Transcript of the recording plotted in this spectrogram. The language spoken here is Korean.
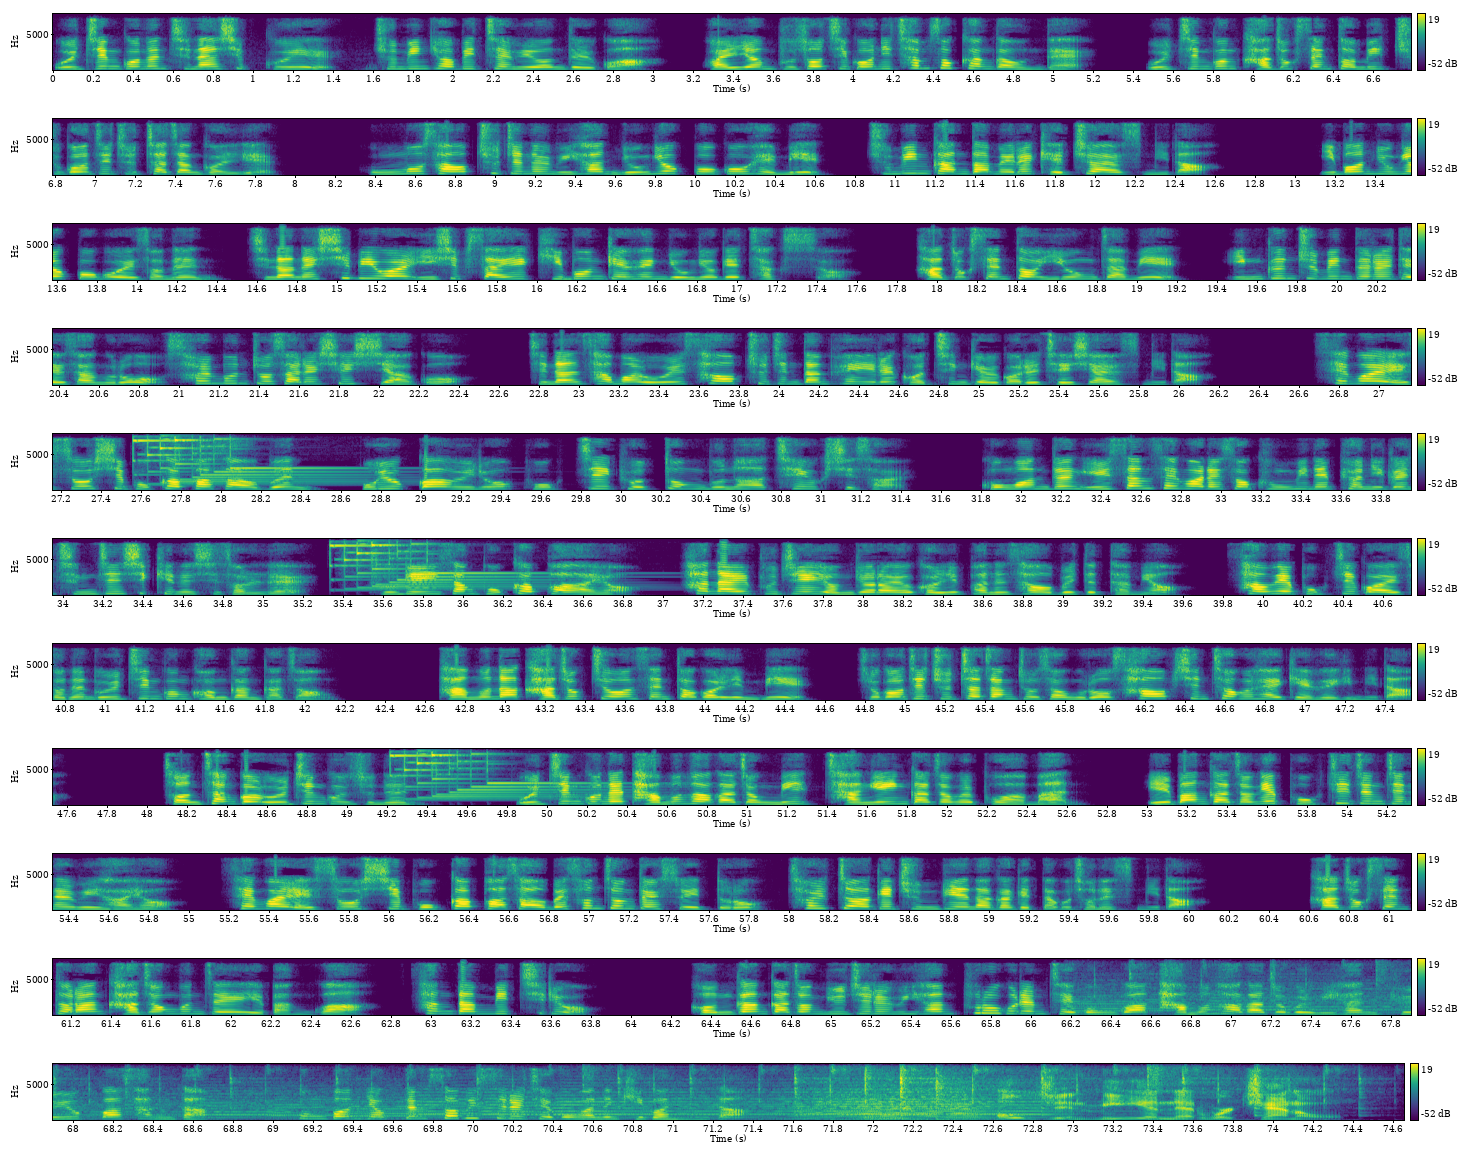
울진군은 지난 19일 주민협의체 위원들과 관련 부서 직원이 참석한 가운데 울진군 가족센터 및 주거지 주차장 건립, 공모사업 추진을 위한 용역보고회 및 주민간담회를 개최하였습니다. 이번 용역보고에서는 지난해 12월 24일 기본계획 용역에 착수, 가족센터 이용자 및 인근 주민들을 대상으로 설문조사를 실시하고 지난 3월 5일 사업추진단 회의를 거친 결과를 제시하였습니다. 생활 SOC 복합화 사업은 보육과 의료, 복지, 교통, 문화, 체육시설, 공원 등 일상생활에서 국민의 편익을 증진시키는 시설을 두 개 이상 복합화하여 하나의 부지에 연결하여 건립하는 사업을 뜻하며 사회복지과에서는 울진군 건강가정, 다문화 가족지원센터 건립 및 주거지 주차장 조성으로 사업 신청을 할 계획입니다. 전창걸 울진군수는 울진군의 다문화 가정 및 장애인 가정을 포함한 일반 가정의 복지 증진을 위하여 생활 SOC 복합화 사업에 선정될 수 있도록 철저하게 준비해 나가겠다고 전했습니다. 가족센터란 가정 문제의 예방과 상담 및 치료, 건강가정 유지를 위한 프로그램 제공과 다문화 가족을 위한 교육과 상담, 홍번역 등 서비스를 제공하는 기관입니다.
